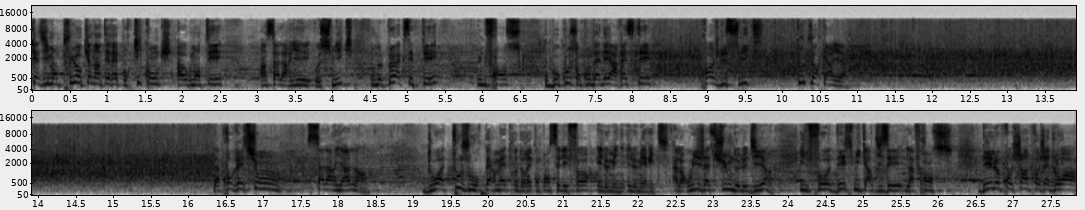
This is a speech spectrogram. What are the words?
quasiment plus aucun intérêt pour quiconque à augmenter un salarié au SMIC. On ne peut accepter une France où beaucoup sont condamnés à rester proches du SMIC toute leur carrière. La progression salariale doit toujours permettre de récompenser l'effort et le, et le mérite. Alors oui, j'assume de le dire, il faut désmicardiser la France. Dès le prochain projet de loi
